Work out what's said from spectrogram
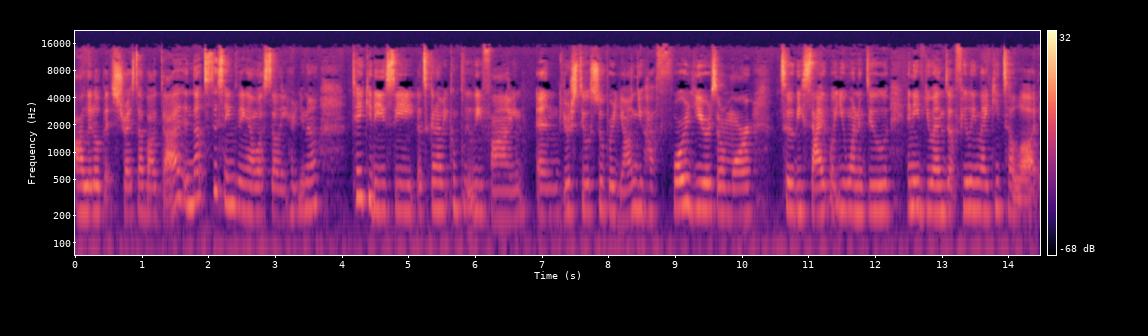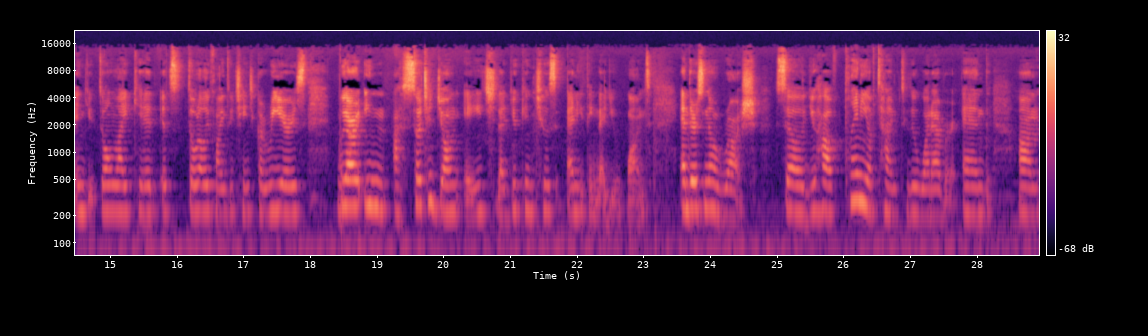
a little bit stressed about that. And that's the same thing i was telling her you know take it easy. It's gonna be completely fine. And you're still super young. You have four years or more to decide what you want to do. And if you end up feeling like it's a lot and you don't like it it's totally fine to change careers. We are in a, such a young age that you can choose anything that you want. And there's no rush so you have plenty of time to do whatever. And um,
